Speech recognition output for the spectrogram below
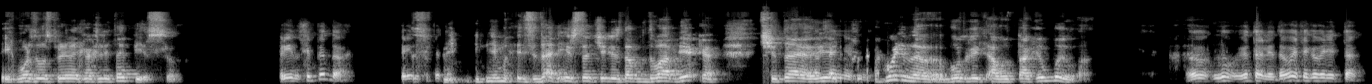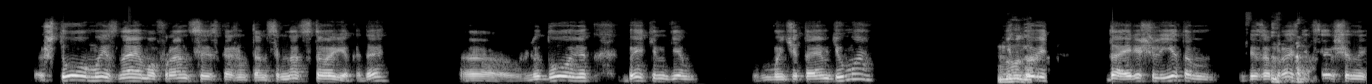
их можно воспринимать как летописцев. В принципе, да. В принципе, да. Понимаете, да, и что через там, два века, читая да, век Бунина, будут говорить, а вот так и было. Э, ну, Виталий, давайте говорить так. Что мы знаем о Франции, скажем, там, 17 века, да? Э, Людовик, Бекингем, мы читаем Дюма. Ну, да. Ведь, да, и Ришелье там безобразник совершенно,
